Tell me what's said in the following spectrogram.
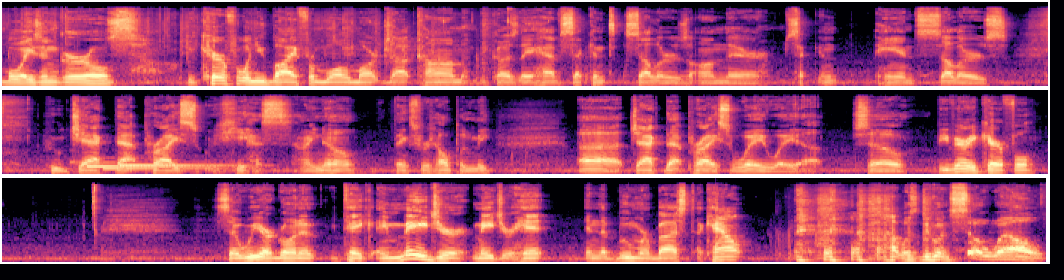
boys and girls. Be careful when you buy from Walmart.com because they have second sellers on there, second hand sellers who jack that price. Yes, I know. Thanks for helping me. Uh, jack that price way, way up. So be very careful. So we are going to take a major, major hit in the Boom or Bust account. I was doing so well.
